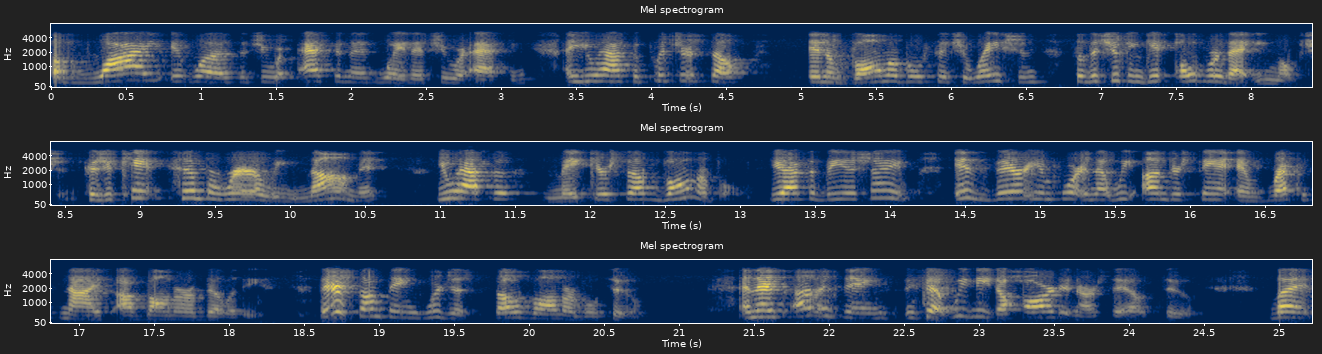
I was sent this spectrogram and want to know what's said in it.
of why it was that you were acting the way that you were acting, and you have to put yourself in a vulnerable situation so that you can get over that emotion. Because you can't temporarily numb it. You have to make yourself vulnerable. You have to be ashamed. It's very important that we understand and recognize our vulnerabilities. There's some things we're just so vulnerable to. And there's other things that we need to harden ourselves to. But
